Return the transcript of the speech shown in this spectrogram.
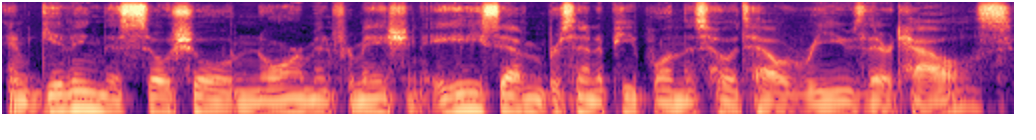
And giving this social norm information, 87% of people in this hotel reuse their towels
